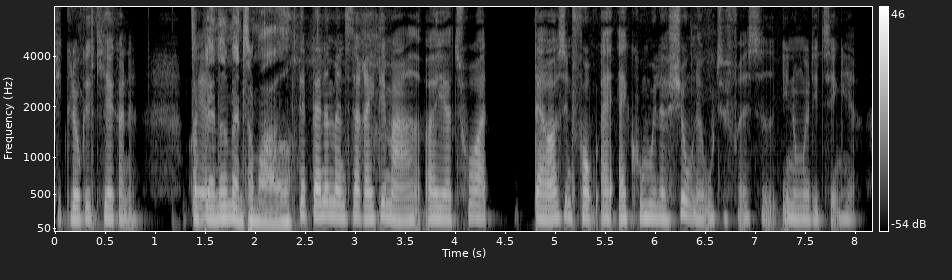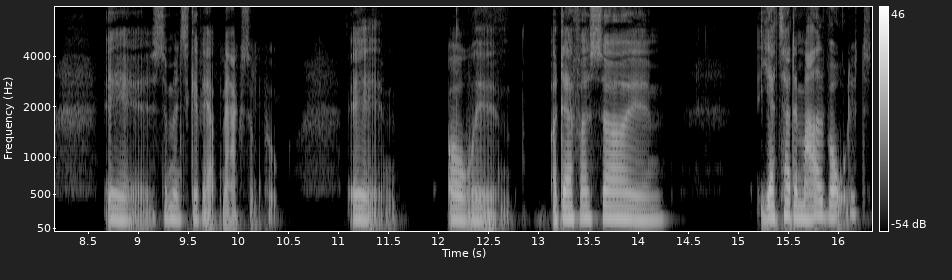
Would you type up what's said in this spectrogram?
fik lukket kirkerne. Der Og jeg- blandede man så meget. der blandede man sig rigtig meget, og jeg tror, at der er også en form af akkumulation af utilfredshed i nogle af de ting her, øh, som man skal være opmærksom på. Øh, og, øh, og derfor så, øh, jeg tager det meget alvorligt,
